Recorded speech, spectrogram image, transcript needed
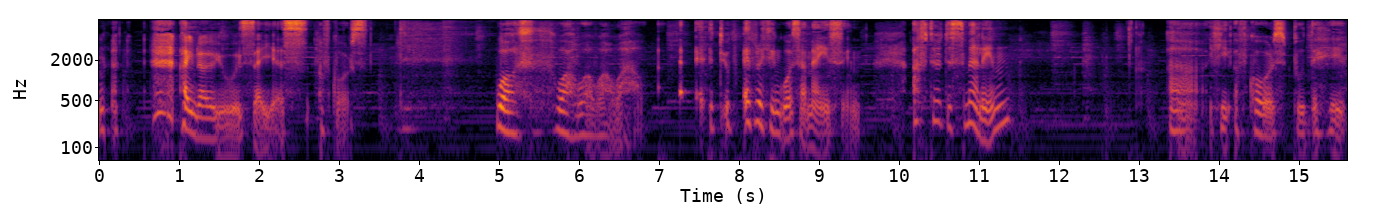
I know you will say yes, of course. Was wow, wow, wow, wow. Everything was amazing. After the smelling, uh, he of course put the,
